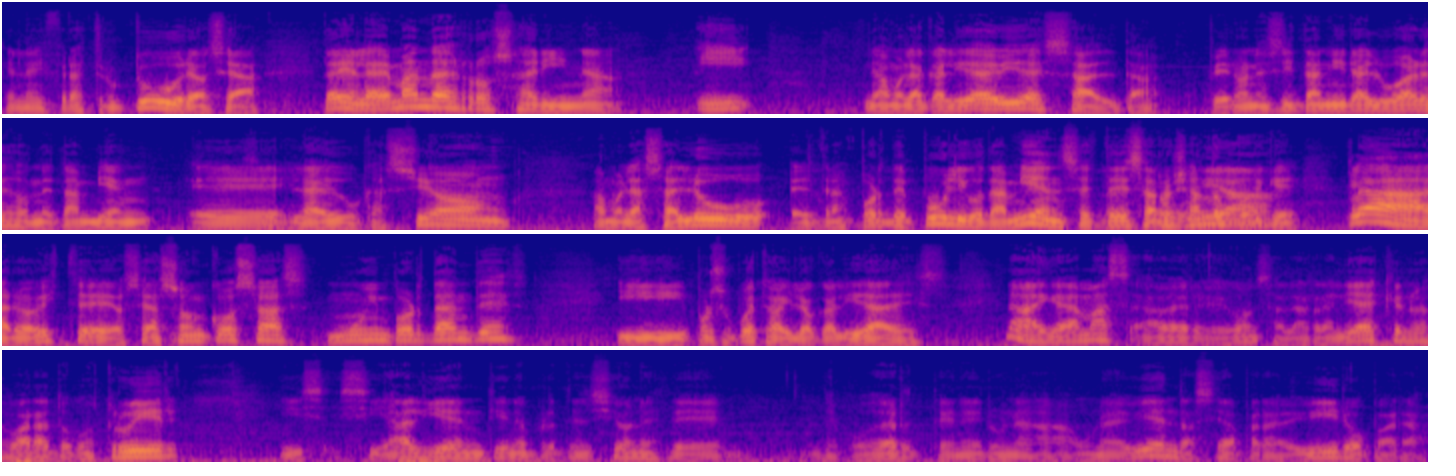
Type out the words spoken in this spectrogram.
en la infraestructura, o sea, también la demanda es rosarina y, digamos, la calidad de vida es alta, pero necesitan ir a lugares donde también eh, la educación, vamos, la salud, el transporte público también se esté desarrollando porque, claro, viste, o sea, son cosas muy importantes y por supuesto hay localidades. No, y que además, a ver, eh, Gonza, la realidad es que no es barato construir y si, alguien tiene pretensiones de, de poder tener una, una, vivienda, sea para vivir o para,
